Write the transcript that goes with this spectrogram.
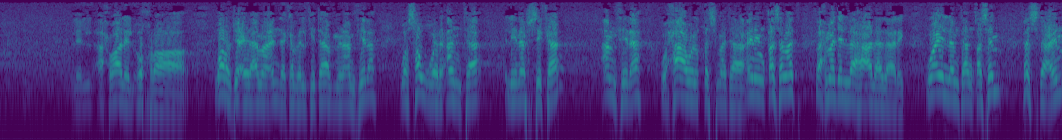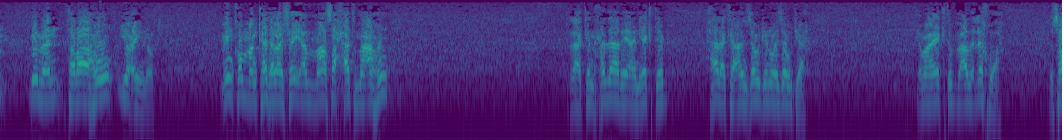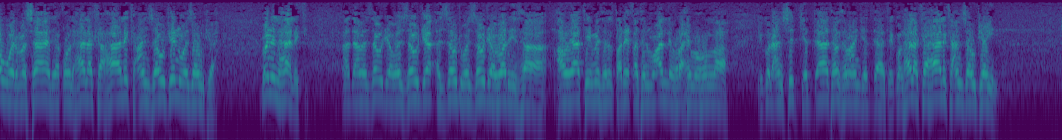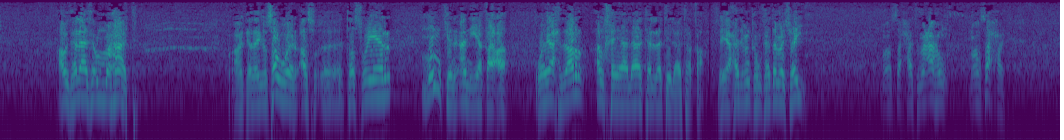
للأحوال الأخرى. وارجع إلى ما عندك في الكتاب من أمثلة وصور أنت لنفسك أمثلة وحاول قسمتها. إن انقسمت فاحمد الله على ذلك. وإن لم تنقسم فاستعن بمن تراه يعينك. منكم من كتب شيئا ما صحت معه لكن حذاري أن يكتب هلك عن زوج وزوجة كما يكتب بعض الإخوة. يصور مسائل يقول هلك هالك عن زوج وزوجة. من الهالك؟ ما دام الزوجة والزوجة الزوج والزوجة ورثا. أو يأتي مثل طريقة المؤلف رحمه الله يقول عن ست جدات أو ثمان جدات يقول هلك هالك عن زوجين. أو ثلاث أمهات. وهكذا يصور تصوير ممكن أن يقع ويحذر الخيالات التي لا تقع. في أحد منكم كتب شيء ما صحت معه؟ ما صحت.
